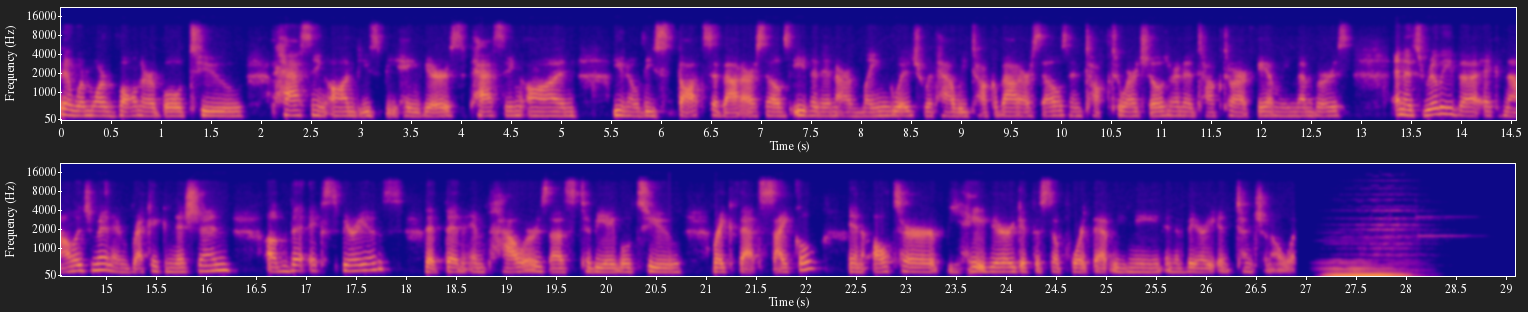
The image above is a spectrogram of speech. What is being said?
then we're more vulnerable to passing on these behaviors, passing on, you know, these thoughts about ourselves, even in our language with how we talk about ourselves and talk to our children and talk to our family members. And it's really the acknowledgement and recognition of the experience that then empowers us to be able to break that cycle and alter behavior, get the support that we need in a very intentional way.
